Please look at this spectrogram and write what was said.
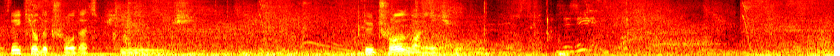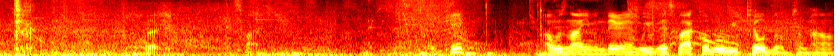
If they kill the troll, that's huge. Dude, troll's one HP. Whatever. It's fine. Okay. I was not even there, and we missed Black Hole, but we killed them somehow.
